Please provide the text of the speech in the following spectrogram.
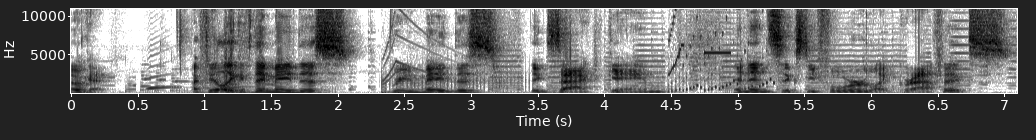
Okay. I feel like if they made this, remade this exact game in N64 like graphics,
